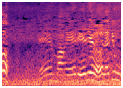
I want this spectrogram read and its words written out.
apa? Memang area dia laju.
